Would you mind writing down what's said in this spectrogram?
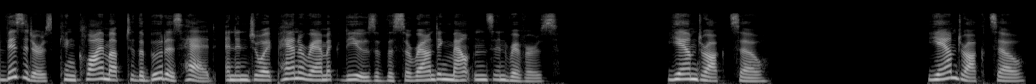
Visitors can climb up to the Buddha's head and enjoy panoramic views of the surrounding mountains and rivers. Yamdrok Yamdrok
